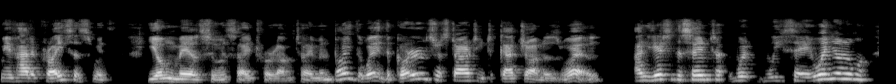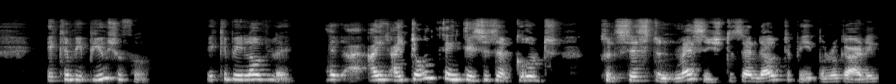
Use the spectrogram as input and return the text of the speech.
we've had a crisis with young male suicide for a long time. And by the way, the girls are starting to catch on as well. And yet, at the same time, we say, well, you know, it can be beautiful, it can be lovely. I, I, I don't think this is a good consistent message to send out to people regarding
